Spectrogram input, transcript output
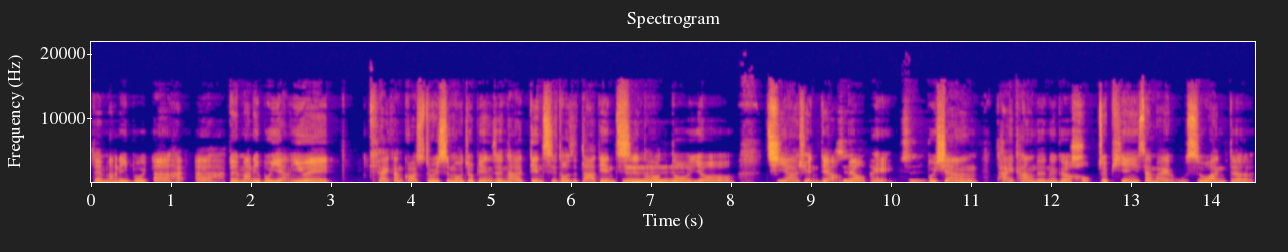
对，马力不呃还呃对马力不一样，因为。Taycan Cross Turismo 就变成它的电池都是大电池，嗯、然后都有气压悬吊标配，是。不像 Taycan 的那个后最便宜三百五十万的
